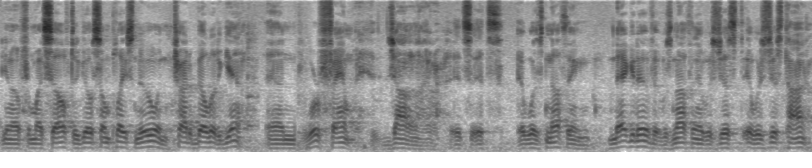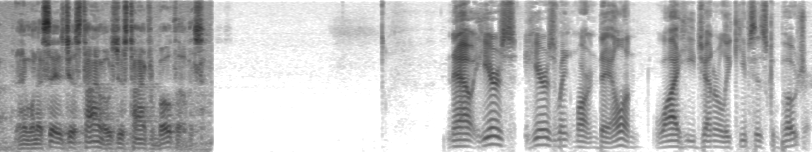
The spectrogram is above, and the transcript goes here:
you know, for myself to go someplace new and try to build it again. And we're family. John and I are. It's it's it was nothing negative. It was nothing. It was just it was just time. And when I say it's just time, it was just time for both of us. Now, here's here's Wink Martindale and why he generally keeps his composure.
